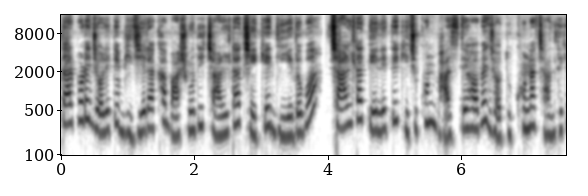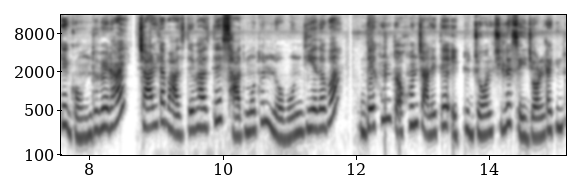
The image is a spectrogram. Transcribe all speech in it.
তারপরে জলেতে ভিজিয়ে রাখা বাসমতি চালটা ছেঁকে দিয়ে দেবো। চালটা তেলেতে কিছুক্ষণ ভাজতে হবে যতক্ষণ না চাল থেকে গন্ধ বের হয়। চালটা ভাজতে ভাজতে স্বাদ মতন লবণ দিয়ে দেবো। দেখুন, তখন চালিতে একটু জল ছিল, সেই জলটা কিন্তু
